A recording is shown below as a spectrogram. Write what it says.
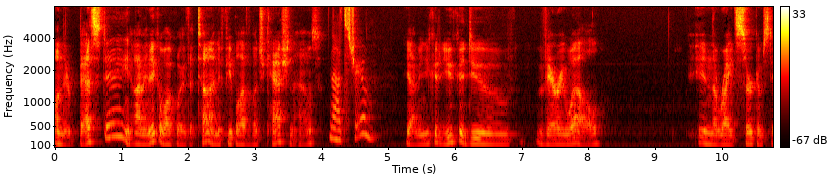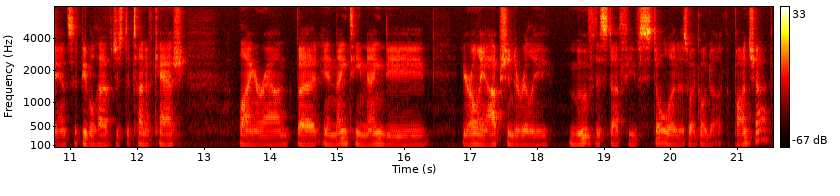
on their best day, I mean, they could walk away with a ton if people have a bunch of cash in the house. That's true. Yeah, I mean, you could you could do very well in the right circumstance if people have just a ton of cash lying around. But in 1990, your only option to really move the stuff you've stolen is what going to like a pawn shop.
